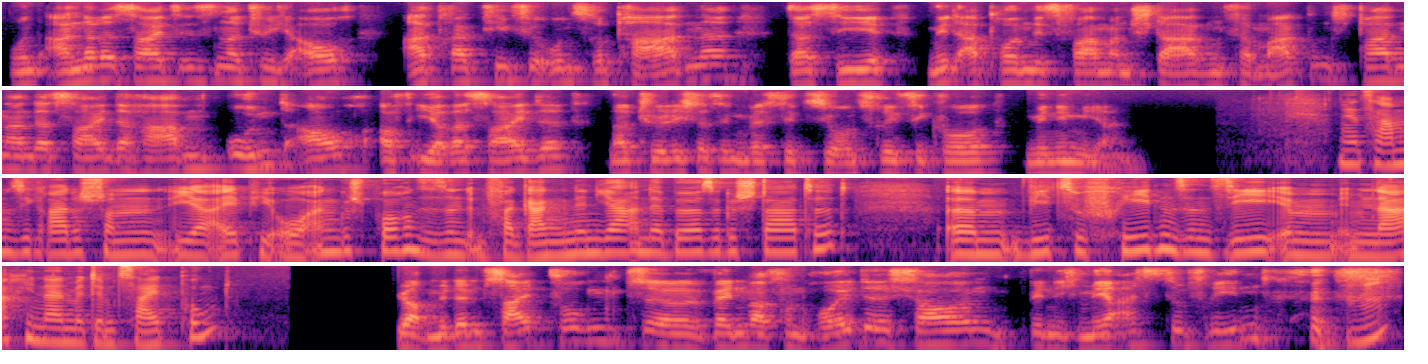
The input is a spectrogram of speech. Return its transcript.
Und andererseits ist es natürlich auch attraktiv für unsere Partner, dass sie mit Apondis Pharma einen starken Vermarktungspartner an der Seite haben und auch auf ihrer Seite natürlich das Investitionsrisiko minimieren. Jetzt haben Sie gerade schon Ihr IPO angesprochen. Sie sind im vergangenen Jahr an der Börse gestartet. Ähm, wie zufrieden sind Sie im, im Nachhinein mit dem Zeitpunkt? Ja, mit dem Zeitpunkt, äh, wenn wir von heute schauen, bin ich mehr als zufrieden. Mhm.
